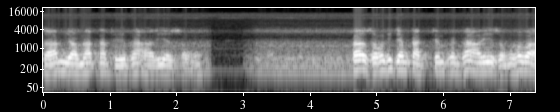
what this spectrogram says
สามยอมรับนับถือพระอริยสงฆ์ พระสงฆ์ที่จำกัดจำเป็นพระอริยสงฆ์เพราะว่า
